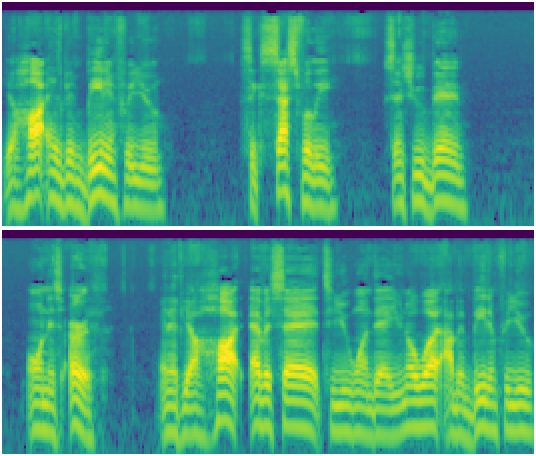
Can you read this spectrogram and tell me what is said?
Your heart has been beating for you successfully since you've been on this earth. And if your heart ever said to you one day, you know what, I've been beating for you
